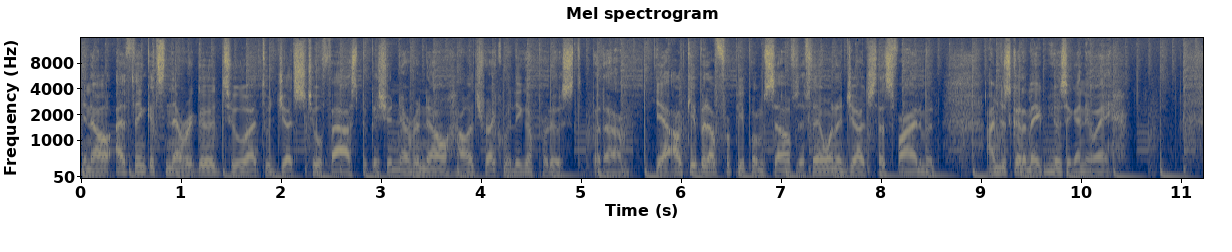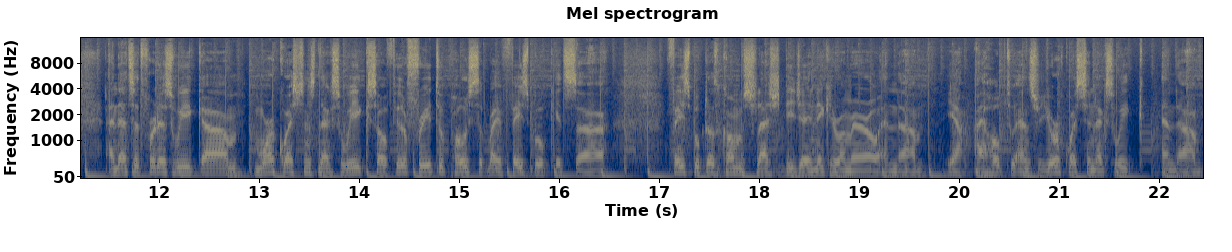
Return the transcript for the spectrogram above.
You know, I think it's never good to uh, to judge too fast because you never know how a track really got produced. But um, yeah, I'll keep it up for people themselves. If they want to judge, that's fine. But I'm just gonna make music anyway. And that's it for this week. Um, more questions next week, so feel free to post it by Facebook. It's uh, facebook.com slash DJ Nicky Romero. And um, yeah, I hope to answer your question next week. And um,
